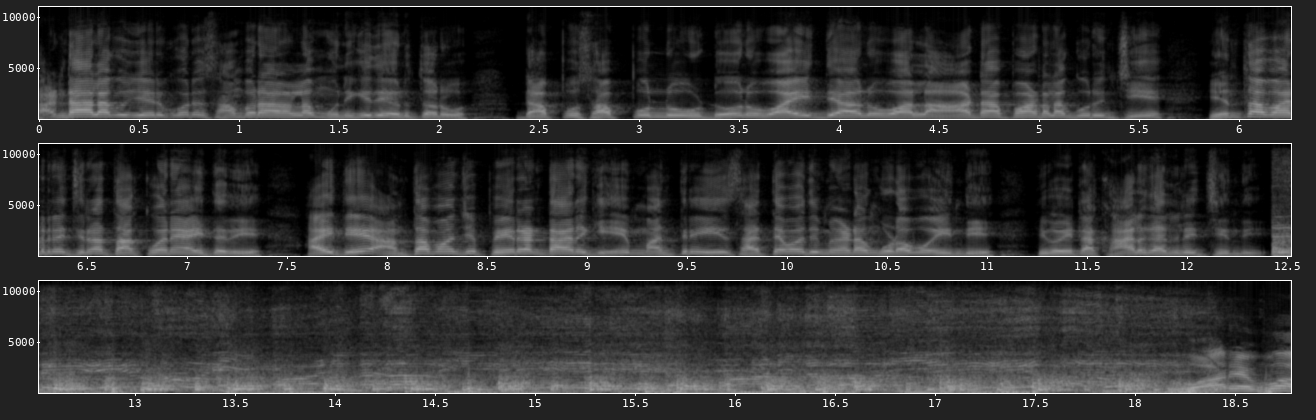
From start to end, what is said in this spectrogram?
తండాలకు చేరుకొని సంబరాలలో మునిగి తేలుతారు. డప్పు సప్పుళ్ళు డోలు వాయిద్యాలు వాళ్ళ ఆటపాటల గురించి ఎంత వర్ణించినా తక్కువనే అవుతుంది అయితే అంత మంచి పేరంటానికి మంత్రి సత్యవతి మేడం కూడా పోయింది. ఇక ఇట్లా కాలు కదిలిచ్చింది. వారే వా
